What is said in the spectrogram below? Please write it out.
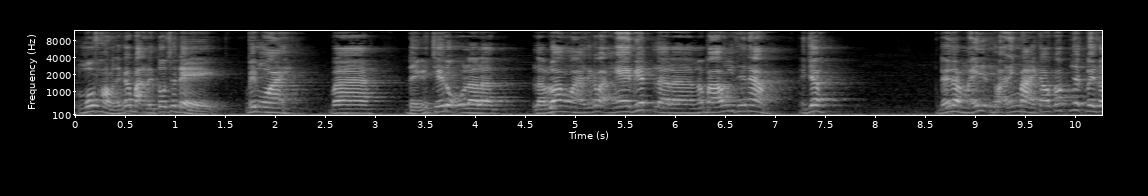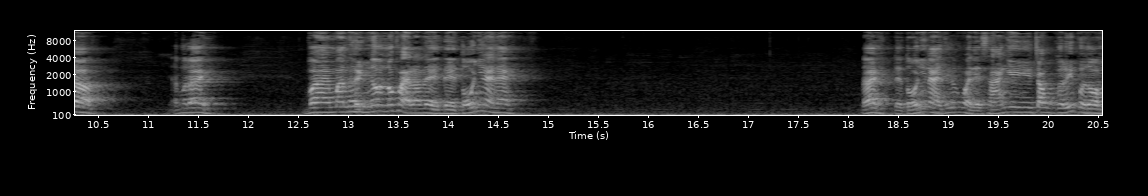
mô phỏng cho các bạn thì tôi sẽ để bên ngoài và để cái chế độ là là là loa ngoài cho các bạn nghe biết là, là nó báo như thế nào. Được chưa? Đấy là máy điện thoại đánh bài cao cấp nhất bây giờ. Em vào đây. Và màn hình nó nó phải là để để tối như này này. Đây, để tối như này chứ không phải để sáng như như trong clip vừa rồi.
